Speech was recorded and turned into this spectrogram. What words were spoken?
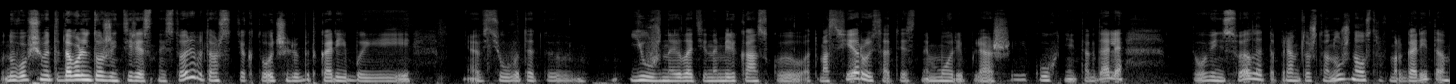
ну, в общем, это довольно тоже интересная история, потому что те, кто очень любит Карибы и всю вот эту южную латиноамериканскую атмосферу, и, соответственно, море, пляж, и кухня и так далее, то Венесуэла это прям то, что нужно. Остров Маргарита.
